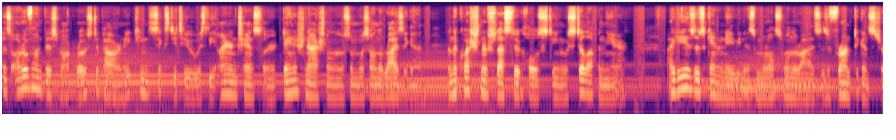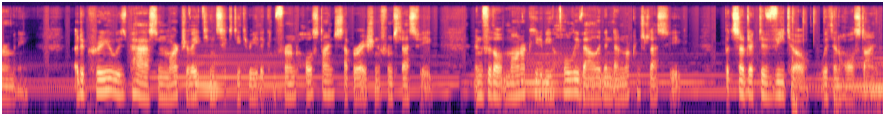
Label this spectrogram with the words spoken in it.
As Otto von Bismarck rose to power in 1862 as the Iron Chancellor, Danish nationalism was on the rise again, and the question of Schleswig Holstein was still up in the air. Ideas of Scandinavianism were also on the rise as a front against Germany. A decree was passed in March of 1863 that confirmed Holstein's separation from Schleswig, and for the monarchy to be wholly valid in Denmark and Schleswig, but subject to veto within Holstein.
